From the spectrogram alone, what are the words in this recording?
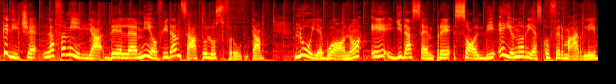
che dice la famiglia del mio fidanzato lo sfrutta. Lui è buono e gli dà sempre soldi e io non riesco a fermarli.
